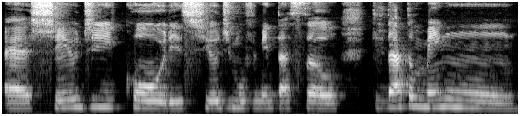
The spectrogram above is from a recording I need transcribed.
é, cheio de cores, cheio de movimentação, que dá também um,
